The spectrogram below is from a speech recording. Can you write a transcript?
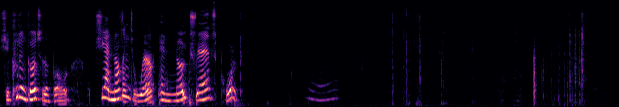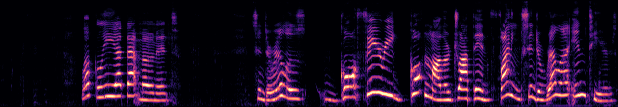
She couldn't go to the ball. She had nothing to wear and no transport. Luckily, at that moment, Cinderella's god fairy godmother dropped in, finding Cinderella in tears.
